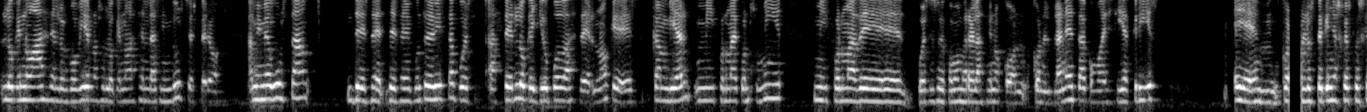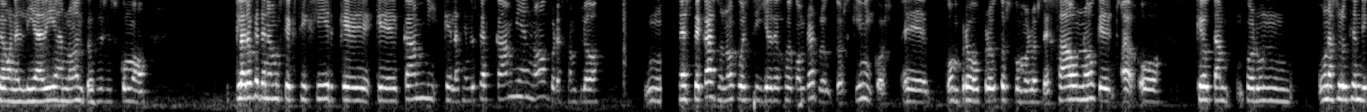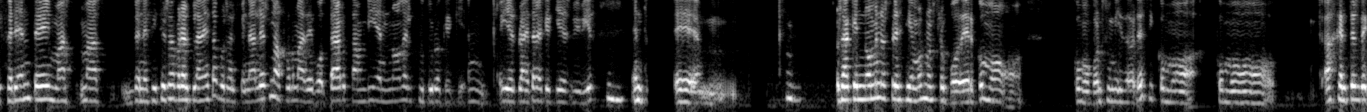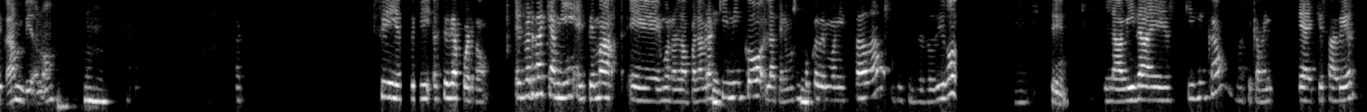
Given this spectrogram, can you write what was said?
lo que no hacen los gobiernos o lo que no hacen las industrias, pero a mí me gusta desde, desde mi punto de vista, pues hacer lo que yo puedo hacer, ¿no? Que es cambiar mi forma de consumir, mi forma de, pues eso, de cómo me relaciono con, el planeta, como decía Chris, em, con los pequeños gestos que hago en el día a día, ¿no? Entonces es como, claro que tenemos que exigir que, que, cambie, que las industrias cambien, ¿no? Por ejemplo, en este caso, ¿no? Pues si yo dejo de comprar productos químicos, eh, compro productos como los de How, ¿no? Que, ah, o que optan por una solución diferente y más, más beneficiosa para el planeta, pues al final es una forma de votar también, ¿no? Del futuro que y el planeta en el que quieres vivir. Em, o sea, que no menospreciemos nuestro poder como, como consumidores y como, como agentes de cambio, ¿no? Sí, estoy, de acuerdo. Es verdad que a mí el tema, eh, bueno, la palabra químico la tenemos un mm. poco demonizada, yo siempre lo digo. Sí. La vida es química, básicamente. hay que saber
